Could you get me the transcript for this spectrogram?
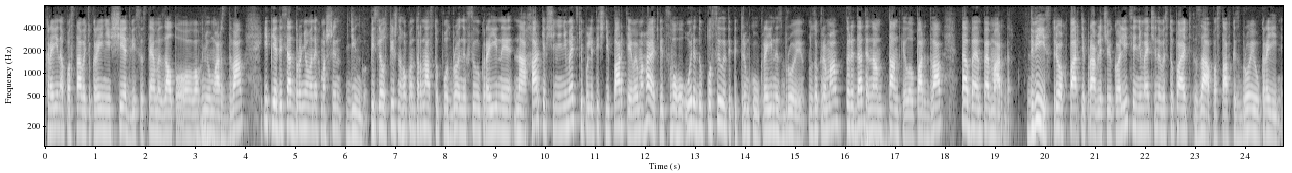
країна поставить Україні ще дві системи залпового вогню Марс 2 і 50 броньованих машин Дінго. Після успішного контрнаступу збройних сил України на Харківщині німецькі політичні партії вимагають від свого уряду посилити підтримку України зброєю, зокрема, передати нам танки Леопард 2 та БМП Мардер. Дві з трьох партій правлячої коаліції Німеччини виступають за поставки зброї Україні.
